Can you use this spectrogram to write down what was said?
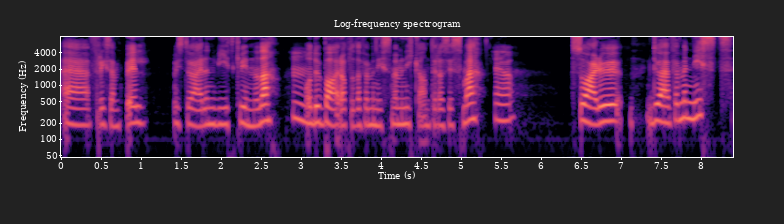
eh, for eksempel hvis du er en hvit kvinne, da, Mm. og du bare er opptatt av feminisme, men ikke antirasisme, ja. så er du Du er en feminist.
